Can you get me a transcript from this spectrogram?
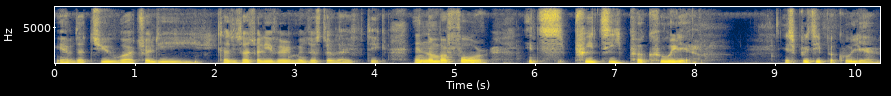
you have that you actually that is actually a very major step that you take. Then number four, it's pretty peculiar. It's pretty peculiar,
